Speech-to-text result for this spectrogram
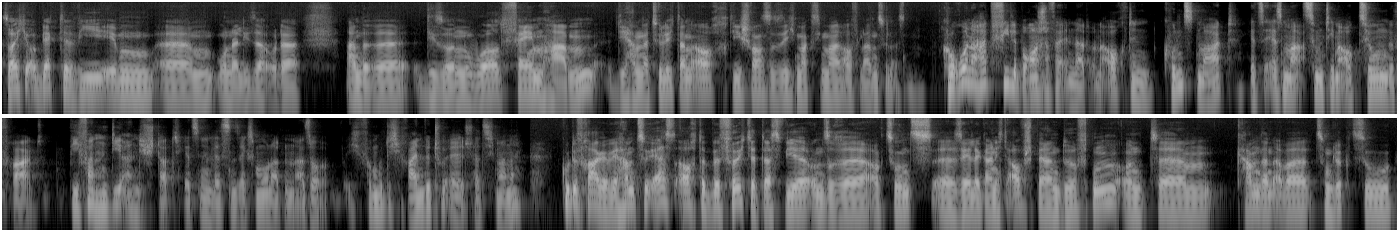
Solche Objekte wie eben ähm, Mona Lisa oder andere, die so einen World Fame haben, die haben natürlich dann auch die Chance, sich maximal aufladen zu lassen. Corona hat viele Branchen verändert und auch den Kunstmarkt. Jetzt erstmal zum Thema Auktionen gefragt. Wie fanden die eigentlich statt jetzt in den letzten sechs Monaten? Also ich vermute ich rein virtuell, schätze ich mal. Ne? Gute Frage. Wir haben zuerst auch befürchtet, dass wir unsere Auktionssäle gar nicht aufsperren dürften und ähm, kamen dann aber zum Glück zu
